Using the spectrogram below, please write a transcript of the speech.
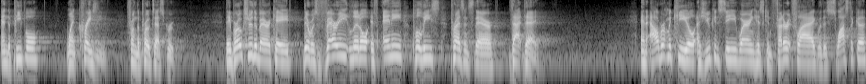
And the people went crazy from the protest group. They broke through the barricade. There was very little, if any, police presence there that day. And Albert McKeel, as you can see, wearing his Confederate flag with his swastika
